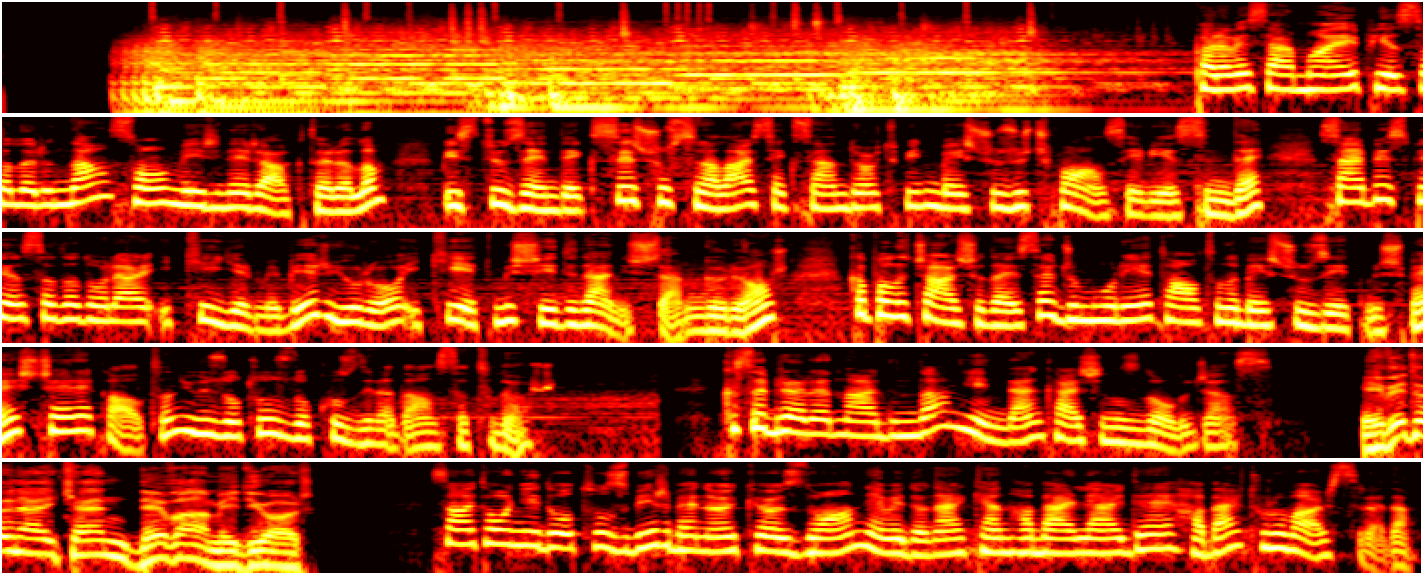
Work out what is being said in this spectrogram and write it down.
Para ve sermaye piyasalarından son verileri aktaralım. BIST endeksi şu sıralar 84.503 puan seviyesinde. Serbest piyasada dolar 2.21, euro 2.77'den işlem görüyor. Kapalı çarşıda ise Cumhuriyet altını 575, çeyrek altın 139 liradan satılıyor. Kısa bir aranın ardından yeniden karşınızda olacağız. Eve dönerken devam ediyor. Saat 17.31 ben Öykü Özdoğan eve dönerken haberlerde haber turu var sırada.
